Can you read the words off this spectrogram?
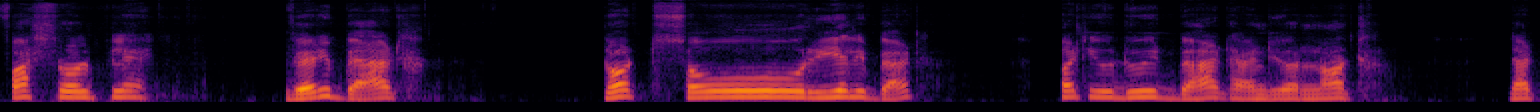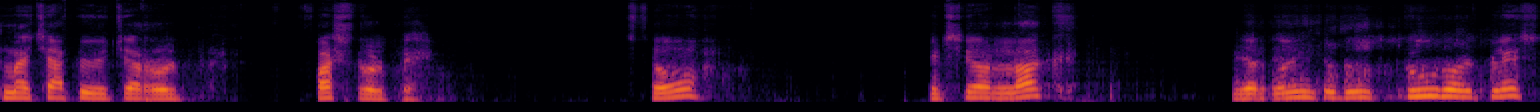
first role play very bad, not so really bad, but you do it bad and you are not that much happy with your role first role play. So, it's your luck. You are going to do two role plays.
